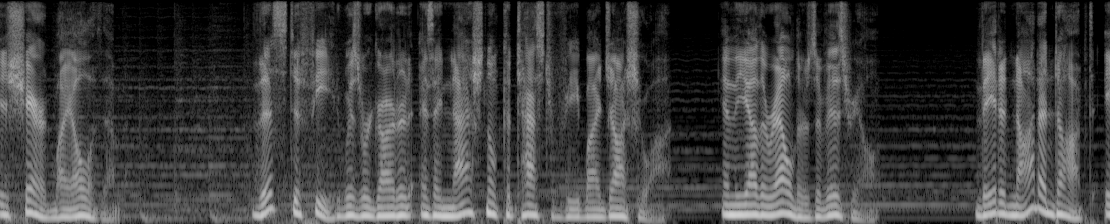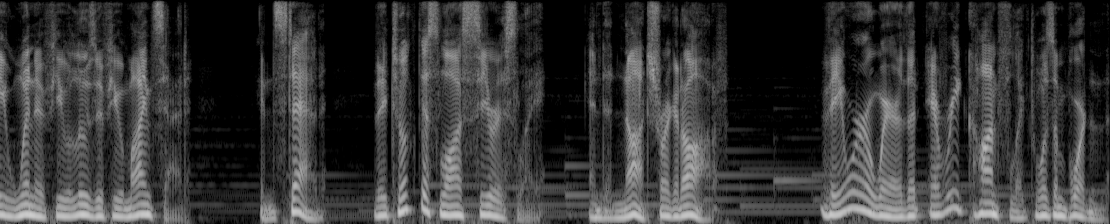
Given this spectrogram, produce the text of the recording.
is shared by all of them. This defeat was regarded as a national catastrophe by Joshua and the other elders of Israel. They did not adopt a win if you lose if you mindset. Instead, they took this loss seriously and did not shrug it off. They were aware that every conflict was important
